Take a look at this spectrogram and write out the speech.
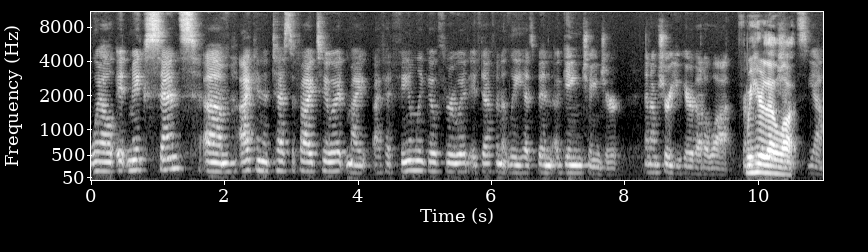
Well, it makes sense. Um, I can testify to it. My I've had family go through it. It definitely has been a game changer, and I'm sure you hear that a lot. From We your hear that a lot. patients. Yeah.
